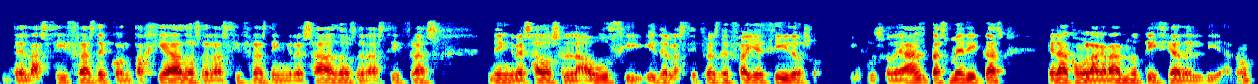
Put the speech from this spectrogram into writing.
de las cifras de contagiados, de las cifras de ingresados, de las cifras de ingresados en la UCI y de las cifras de fallecidos, incluso de altas médicas, era como la gran noticia del día, ¿no?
